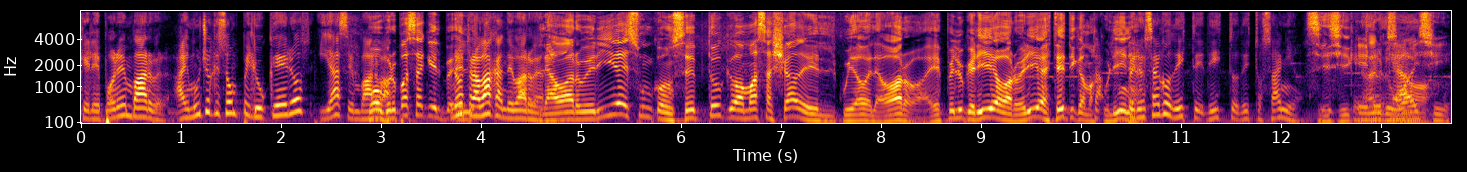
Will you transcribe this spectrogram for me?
que le ponen barber. Hay muchos que son peluqueros y hacen barba. No, pero pasa que el, no el- trabajan de barber. La barbería es un concepto que va más allá del cuidado de la barba. Es peluquería, barbería, estética masculina. Pero es algo de este, de esto, de estos años. Sí, sí, que claro. en Uruguay no. sí.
